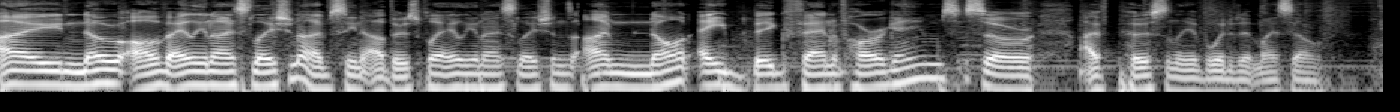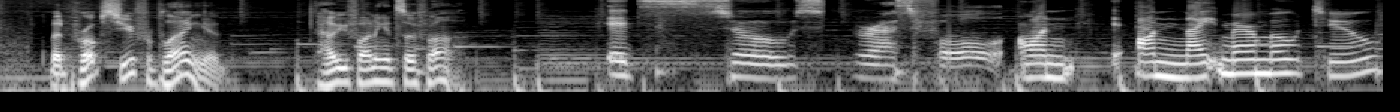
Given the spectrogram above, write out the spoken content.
I know of Alien Isolation. I've seen others play Alien Isolations. I'm not a big fan of horror games, so I've personally avoided it myself. But props to you for playing it. How are you finding it so far? It's so stressful on on Nightmare mode too.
